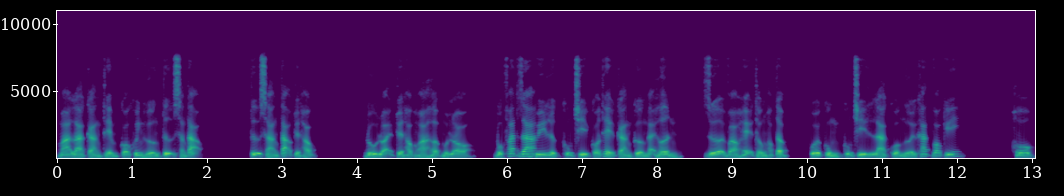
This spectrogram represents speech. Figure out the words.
mà là càng thêm có khuynh hướng tự sáng tạo. Tự sáng tạo tuyệt học. Đủ loại tuyệt học hòa hợp một lò, bộc phát ra uy lực cũng chỉ có thể càng cường đại hơn, dựa vào hệ thống học tập, cuối cùng cũng chỉ là của người khác võ kỹ. Hô!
